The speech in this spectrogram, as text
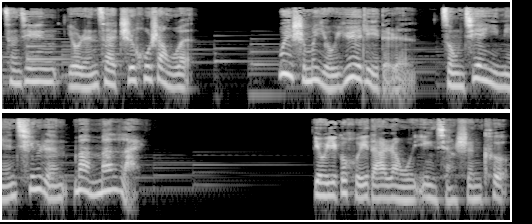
曾经有人在知乎上问：为什么有阅历的人？总建议年轻人慢慢来。有一个回答让我印象深刻。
